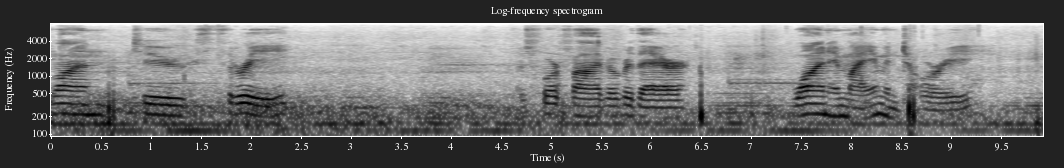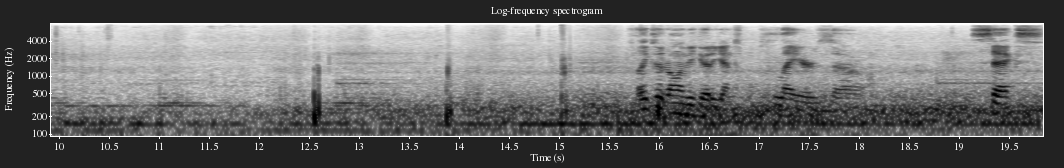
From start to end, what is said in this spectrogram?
One, two, three. There's four, five over there. One in my inventory. Flags would only be good against players though. Six.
